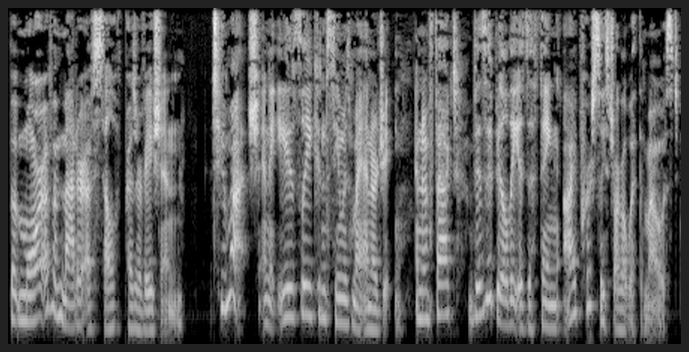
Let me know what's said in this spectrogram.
but more of a matter of self preservation. Too much, and it easily consumes my energy. And in fact, visibility is a thing I personally struggle with the most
